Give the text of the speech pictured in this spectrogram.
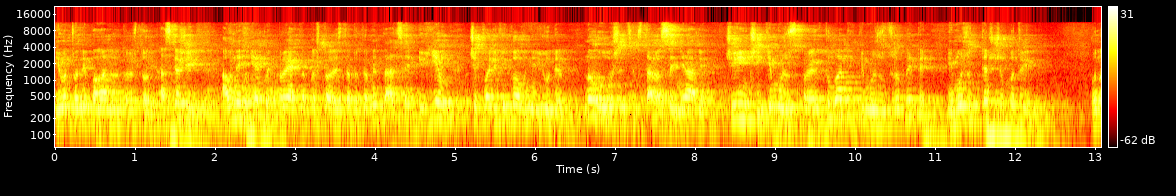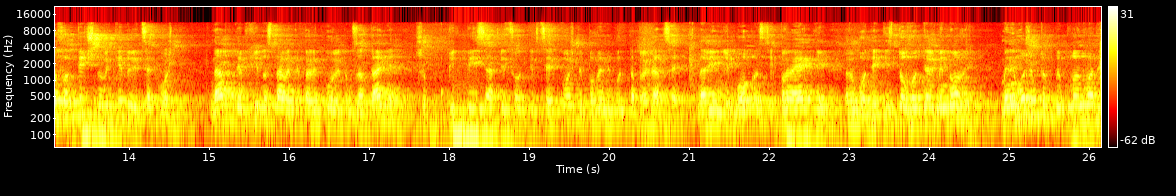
і от вони погано використовують. А скажіть, а в них є хоч проєктна кошторисна документація, і є чи кваліфіковані люди, новоушиці, старосиняві чи інші, які можуть спроєктувати, які можуть зробити і можуть те, що потрібно. Воно фактично викидується кошти. Нам необхідно ставити перед урядом завдання, щоб під 50% цих коштів повинні бути направлятися на рівні області, проектні роботи, якісь довготермінові. Ми не можемо планувати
